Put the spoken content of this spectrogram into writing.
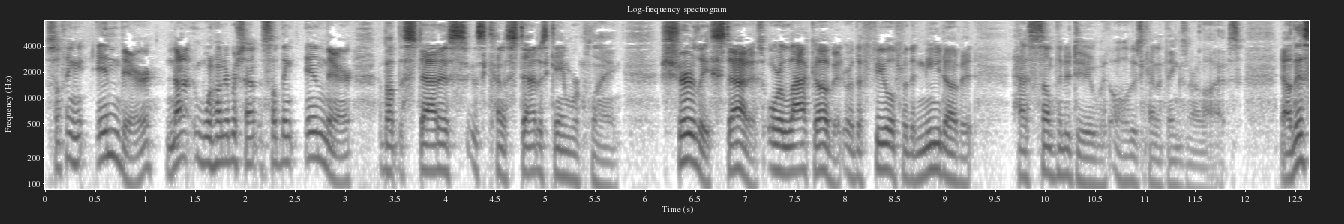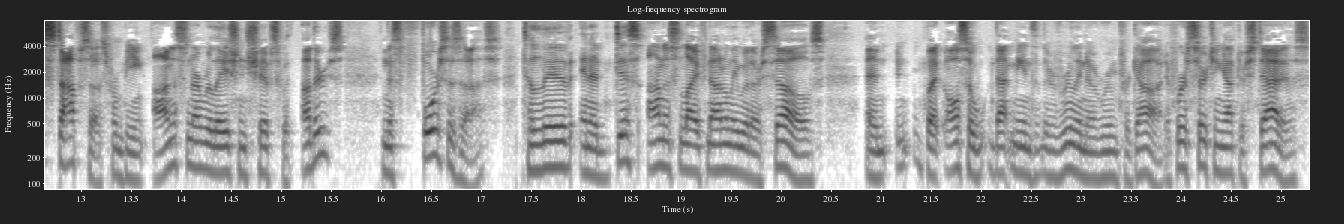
Something in there, not 100%, something in there about the status, this kind of status game we're playing. Surely status or lack of it or the feel for the need of it has something to do with all these kind of things in our lives. Now, this stops us from being honest in our relationships with others, and this forces us to live in a dishonest life, not only with ourselves, and but also that means that there's really no room for God. If we're searching after status,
